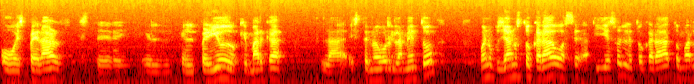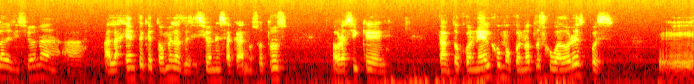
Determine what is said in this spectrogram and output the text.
o esperar este, el, el periodo que marca la, este nuevo reglamento, bueno, pues ya nos tocará o hacer, y eso le tocará tomar la decisión a, a, a, la gente que tome las decisiones acá. Nosotros, ahora sí que, tanto con él como con otros jugadores, pues eh,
